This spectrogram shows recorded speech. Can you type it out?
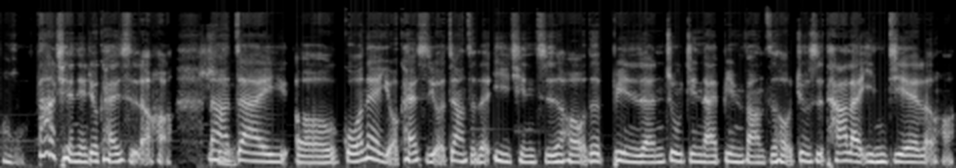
哦大前年就开始了哈。那在呃国内有开始有这样子的疫情之后，这病人住进来病房之后，就是他来迎接了哈。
